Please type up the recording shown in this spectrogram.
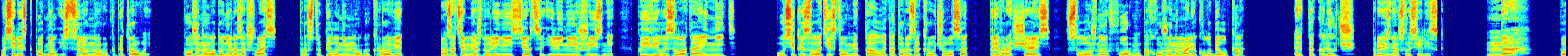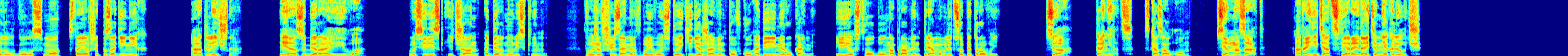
Василиск поднял исцеленную руку Петровой. Кожа на ладони разошлась, проступило немного крови, а затем между линией сердца и линией жизни появилась золотая нить, усик из золотистого металла, который закручивался, превращаясь в сложную форму, похожую на молекулу белка. «Это ключ», — произнес Василиск. «Да», — подал голос Мо, стоявший позади них. «Отлично! Я забираю его!» Василиск и Джан обернулись к нему. Выживший замер в боевой стойке, держа винтовку обеими руками. Ее ствол был направлен прямо в лицо Петровой. «Все, конец», — сказал он. «Всем назад! Отойдите от сферы и дайте мне ключ!»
